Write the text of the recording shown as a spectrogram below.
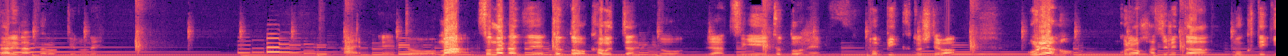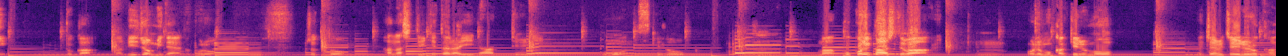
誰なんだろうっていうのね。はい。えっ、と、まあ、そんな感じで、ちょっと被っちゃうんだけど、じゃあ次、ちょっとね、トピックとしては、俺らの、これを始めた目的とか、まあ、ビジョンみたいなところを、ちょっと話していけたらいいなっていうふうに思うんですけど、うんまあ、ここに関しては、うん、俺もかけるも、めちゃめちゃいろいろ考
